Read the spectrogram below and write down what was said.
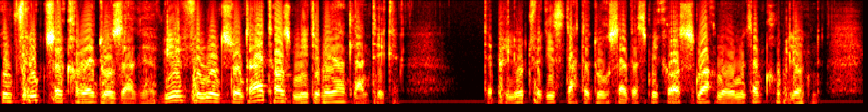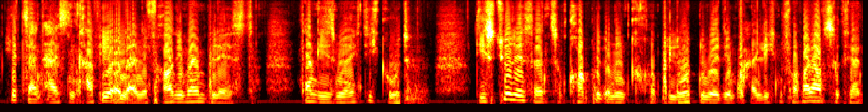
Im Flugzeug kommt eine Durchsage. Wir befinden uns nur 3000 Meter über den Atlantik. Der Pilot vergisst nach der Durchsage das Mikro auszumachen und mit seinem Co-Piloten. Jetzt einen heißen Kaffee und eine Frau, die beim bläst. Dann geht es mir richtig gut. Die Stewardess rennt zum Cockpit, um den Piloten über den peinlichen Vorfall aufzuklären.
